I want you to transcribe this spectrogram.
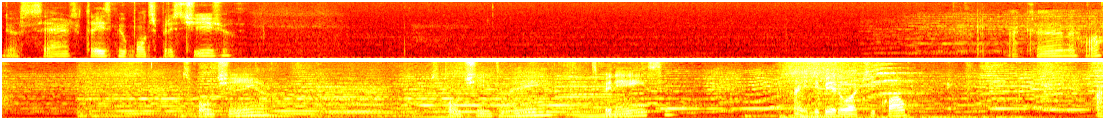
Deu certo. 3 mil pontos de prestígio. Bacana, ó. Os pontinhos. Os pontinhos também. Experiência. Aí, liberou aqui qual? A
